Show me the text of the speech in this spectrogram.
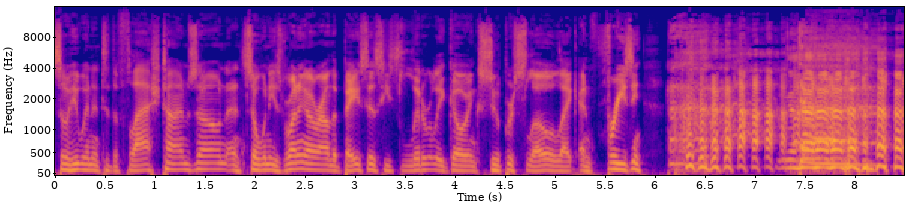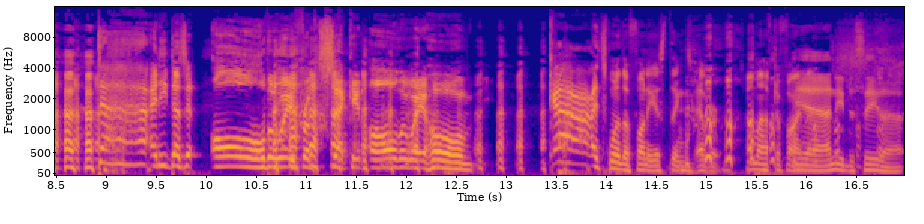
so he went into the Flash time zone, and so when he's running around the bases, he's literally going super slow, like and freezing, Da! and he does it all the way from second all the way home. God, it's one of the funniest things ever. I'm gonna have to find out. yeah i need to see that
